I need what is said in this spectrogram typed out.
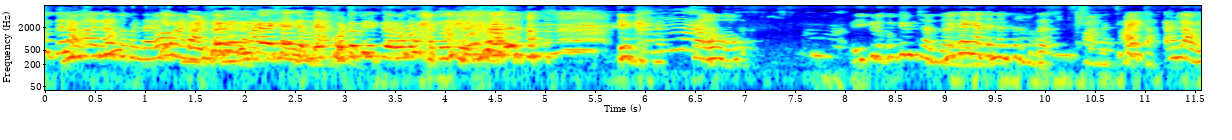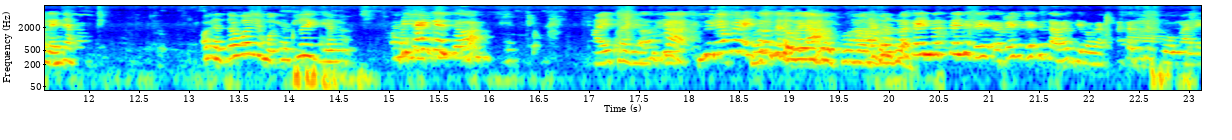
हे बघा ना फोटो क्लिक करा मग हातात इकडे पण किती छान मी नंतर पाण्याचं. ऐका. हा, लावलंय. मग घेतलंय की यानं? मी काय केलं आहेत ना त्यांचे. व्हिडिओ करायचं होतं तो वेळ मला. भरपूर असं वापरला. काही नसतं ते. रेखच आवाज दे बघा. असा कसं फोम आलाय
